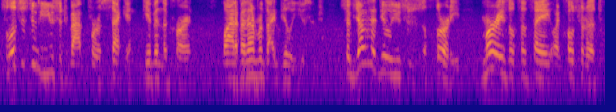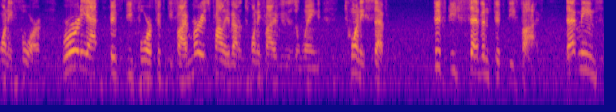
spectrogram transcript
So let's just do the usage map for a second, given the current lineup and everyone's ideal usage. So if Young's ideal usage is a 30, Murray's, let's, say, like closer to 24, we're already at 54, 55. Murray's probably about a 25 He's a wing, 27. 57, 55. That means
